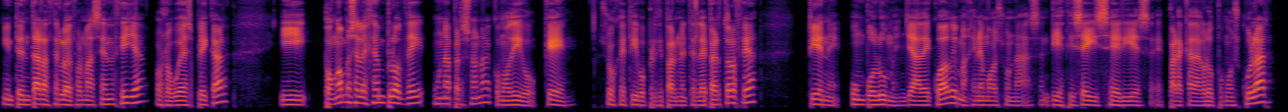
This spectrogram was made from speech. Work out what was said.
intentar hacerlo de forma sencilla, os lo voy a explicar y pongamos el ejemplo de una persona, como digo, que su objetivo principalmente es la hipertrofia, tiene un volumen ya adecuado, imaginemos unas 16 series eh, para cada grupo muscular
